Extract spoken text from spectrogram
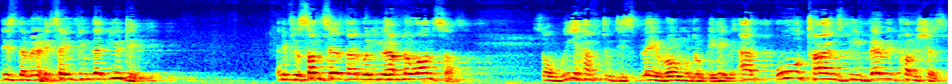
this is the very same thing that you did. And if your son says that, well, you have no answer. So we have to display role model behavior. At all times, be very conscious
